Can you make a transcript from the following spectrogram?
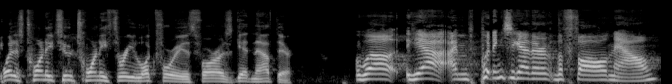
What 22, 23 look for you as far as getting out there? Well, yeah, I'm putting together the fall now.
